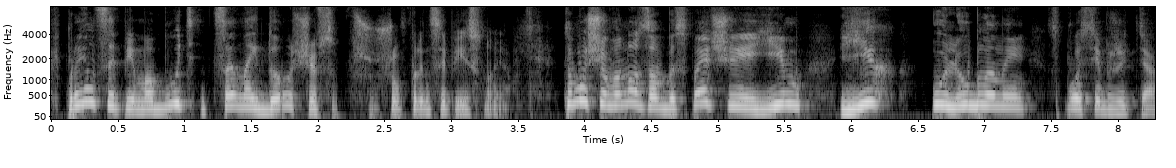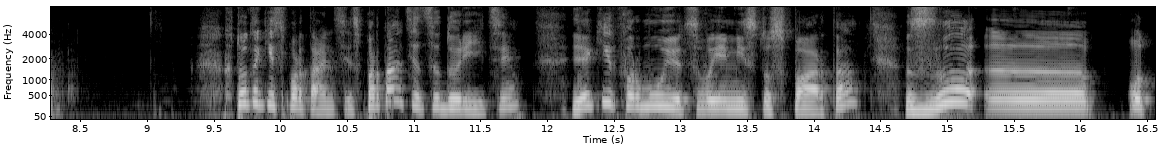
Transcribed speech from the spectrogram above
в принципі, мабуть, це найдорожче, що, в принципі існує. Тому що воно забезпечує їм їх улюблений спосіб життя. Хто такі спартанці? Спартанці це дорійці, які формують своє місто Спарта з. Е, От,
